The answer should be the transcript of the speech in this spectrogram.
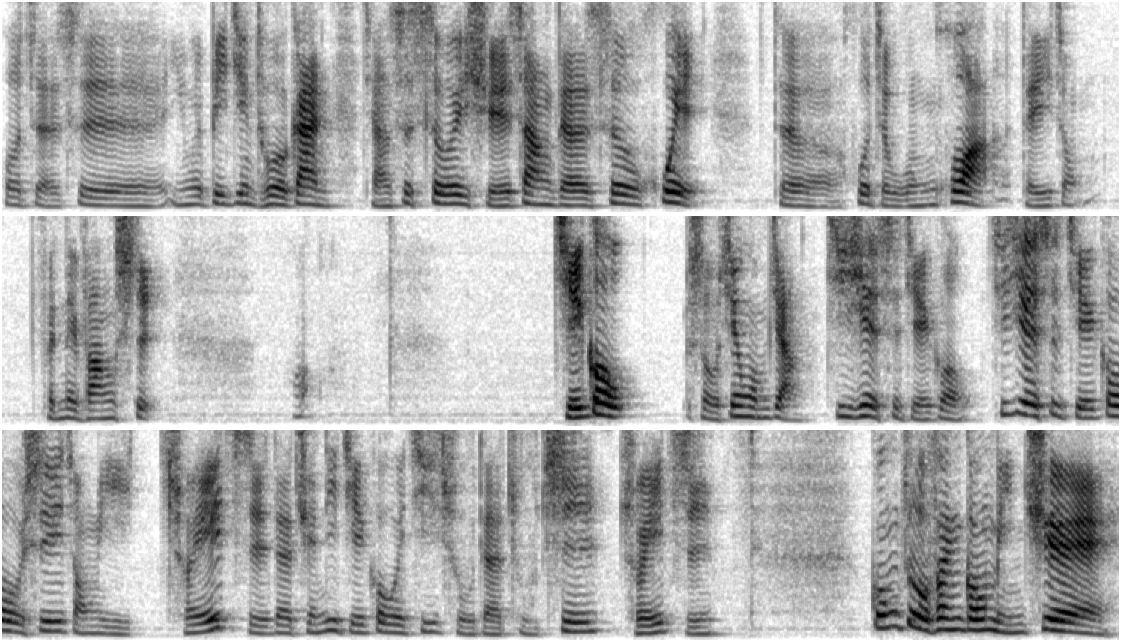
或者是因为毕竟涂尔干讲是社会学上的社会的或者文化的一种分类方式。好，结构，首先我们讲机械式结构。机械式结构是一种以垂直的权力结构为基础的组织，垂直。工作分工明确，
